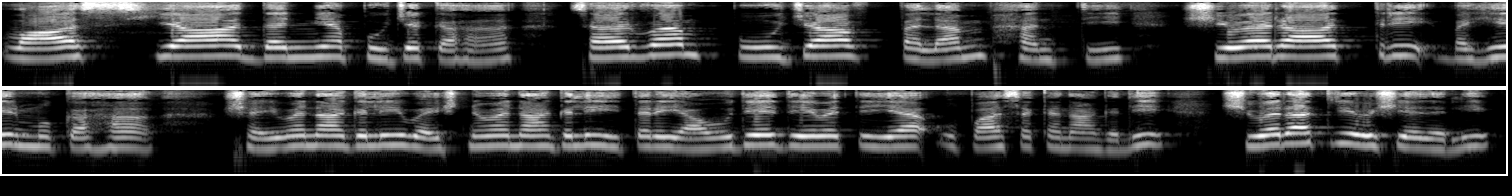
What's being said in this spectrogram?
ಸರ್ವ ಸರ್ವಂ ಪೂಜಾಫಲಂ ಹಂತಿ ಶಿವರಾತ್ರಿಬಹಿರ್ಮುಖಃ ಶೈವನಾಗಲಿ, ವೈಷ್ಣವನಾಗಲಿ, ಇತರ ಯಾವುದೇ ದೇವತೆಯ ಉಪಾಸಕನಾಗಲಿ, ಶಿವರಾತ್ರಿಯ ವಿಷಯದಲ್ಲಿ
